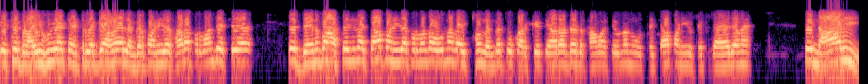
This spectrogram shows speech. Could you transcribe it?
ਇੱਥੇ ਬਣਾਈ ਹੋਈ ਹੈ ਟੈਂਟ ਲੱਗਿਆ ਹੋਇਆ ਲੰਗਰ ਪਾਣੀ ਦਾ ਸਾਰਾ ਪ੍ਰਬੰਧ ਇੱਥੇ ਹੈ। ਤੇ ਦਿਨ ਵਾਸਤੇ ਜਿਹੜਾ ਚਾਹ ਪਾਣੀ ਦਾ ਪ੍ਰਬੰਧ ਆ ਉਹਨਾਂ ਦਾ ਇੱਥੋਂ ਲੰਗਰ ਤੋਂ ਕਰਕੇ ਤਿਆਰ ਅੱਡ-ਅੱਡ ਥਾਵਾਂ ਤੇ ਉਹਨਾਂ ਨੂੰ ਉੱਥੇ ਚਾਹ ਪਾਣੀ ਉੱਥੇ ਪਹੁੰਚਾਇਆ ਜਾਣਾ ਤੇ ਨਾਲ ਹੀ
